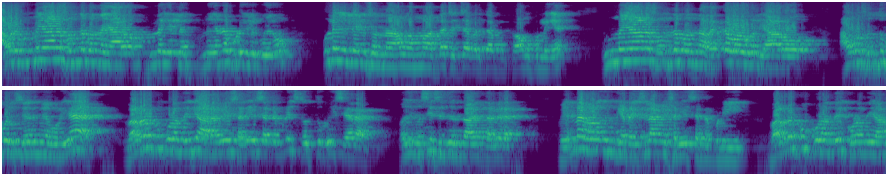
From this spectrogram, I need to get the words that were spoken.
அவருக்கு உண்மையான சொந்த பந்தம் யாரோ? பிள்ளைங்க இல்லை பிள்ளைங்க என்ன பிள்ளைங்களுக்கு போயிடும் பிள்ளைங்க இல்லைன்னு சொன்னா அவங்க அம்மா அத்தா சச்சா பெருத்தா அவங்க பிள்ளைங்க உண்மையான சொந்த பந்தம் ரத்த உறவுகள் யாரோ அவங்க சொத்து போய் சேருமே ஒழிய வளர்ப்பு குழந்தைக்கு அறவே சரிய சட்டப்படி சொத்து போய் சேராது. வசி வசி செஞ்சிருந்தாலே தவிர என்ன வேணும்னு கேட்ட இஸ்லாமிய சரிய சட்டப்படி வளர்ப்பு குழந்தை குழந்தையான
